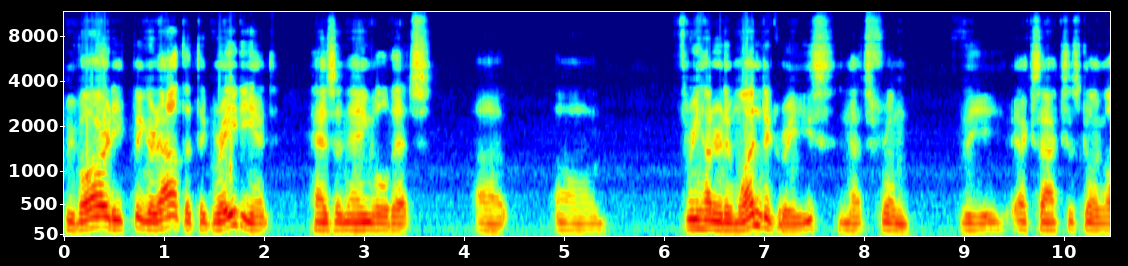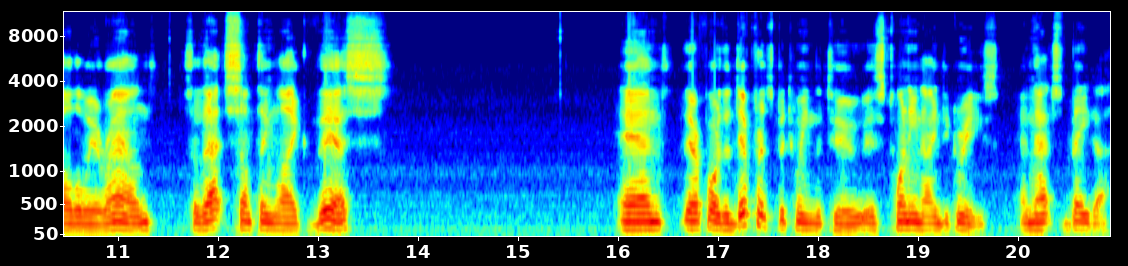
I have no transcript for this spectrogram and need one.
We've already figured out that the gradient has an angle that's uh, uh, 301 degrees, and that's from the x-axis going all the way around. So that's something like this. And therefore the difference between the two is 29 degrees, and that's beta.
